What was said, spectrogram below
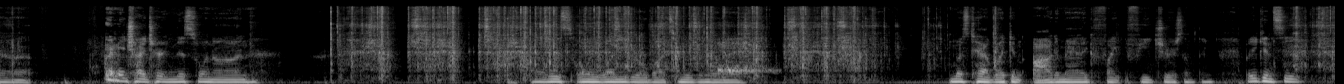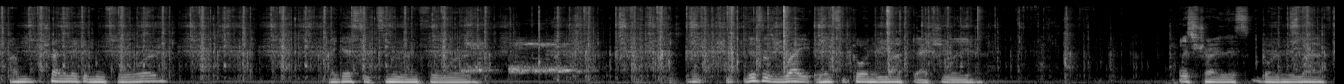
Uh, let me try turning this one on. At least only one robot's moving away. Must have like an automatic fight feature or something. But you can see I'm trying to make it move forward. I guess it's moving forward. This is right and it's going left actually. Let's try this going left.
